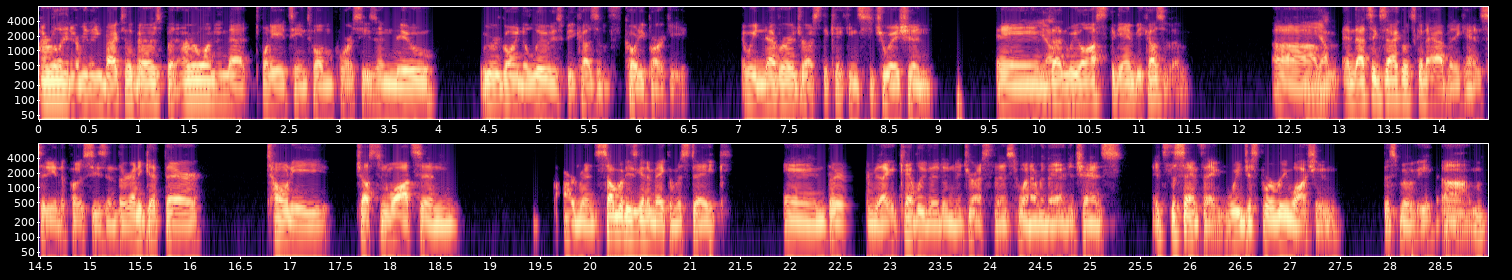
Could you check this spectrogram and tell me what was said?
I relate everything back to the Bears, but everyone in that 2018 12 and 4 season knew we were going to lose because of Cody Parkey. And we never addressed the kicking situation. And yep. then we lost the game because of him. Um, yep. And that's exactly what's going to happen in Kansas City in the postseason. They're going to get there. Toney, Justin Watson, Hardman, somebody's going to make a mistake. And they're going to be like, I can't believe they didn't address this whenever they had the chance. It's the same thing. We just were rewatching this movie. Um,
